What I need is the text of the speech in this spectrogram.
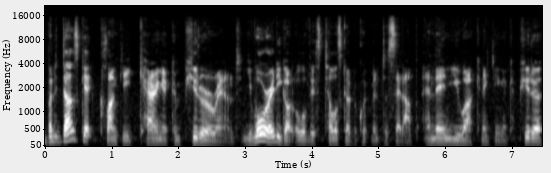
But it does get clunky carrying a computer around. You've already got all of this telescope equipment to set up, and then you are connecting a computer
